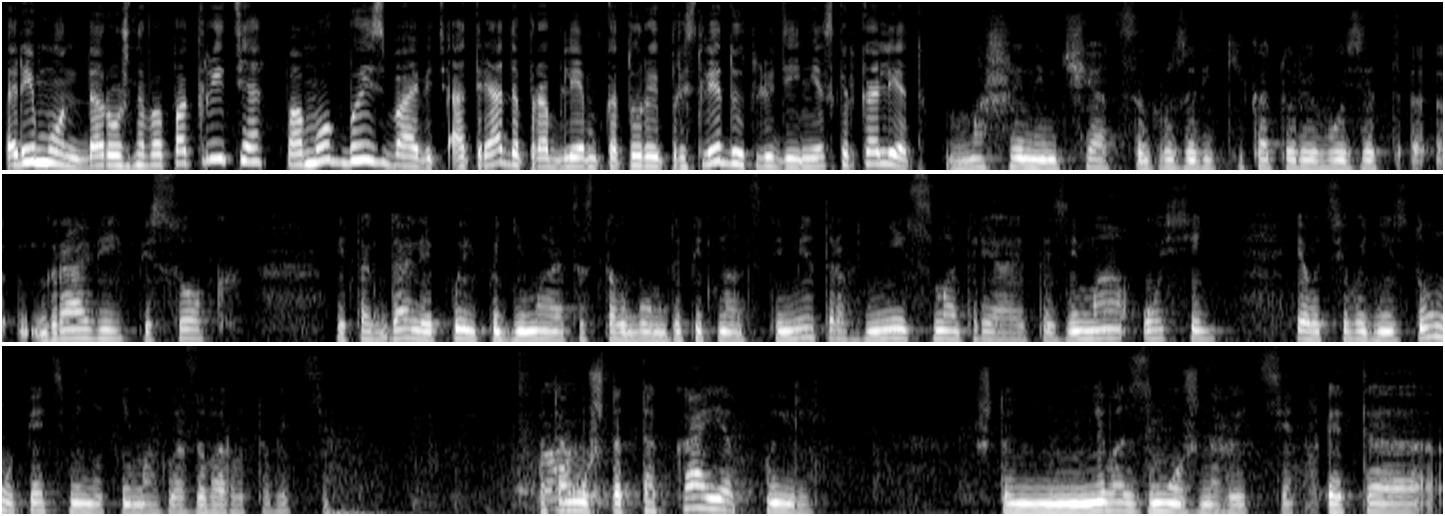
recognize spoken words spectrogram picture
Ремонт дорожного покрытия помог бы избавить от ряда проблем, которые преследуют людей несколько лет. Машины мчатся, грузовики, которые возят э, гравий, песок и так далее. Пыль поднимается столбом до 15 метров, несмотря это зима, осень. Я вот сегодня из дома пять минут не могла за ворота выйти. Потому что такая пыль, что невозможно выйти. Это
